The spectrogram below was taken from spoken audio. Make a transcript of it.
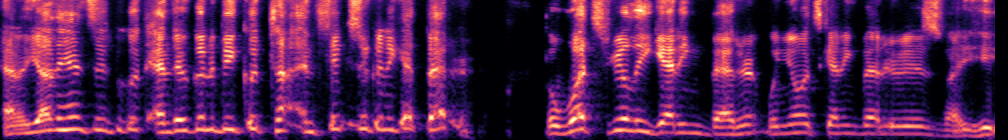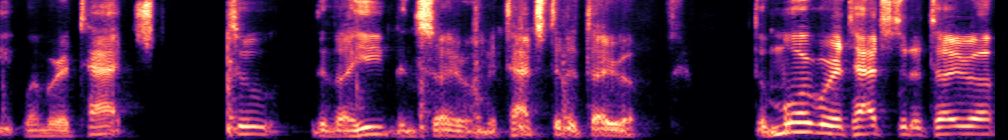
and on the other hand, it's good, and they're going to be good times, and things are going to get better. But what's really getting better? When you know what's getting better is when we're attached to the Vahi bin Torah, we're attached to the Torah. The more we're attached to the Torah,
